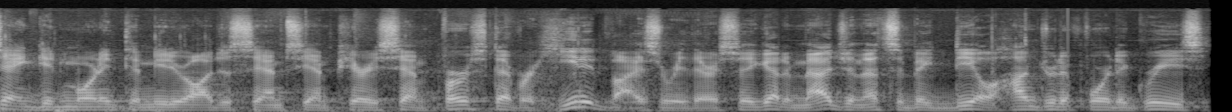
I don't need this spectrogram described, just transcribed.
Saying good morning to meteorologist Sam Sampieri. Sam, first ever heat advisory there, so you got to imagine that's a big deal. 104 degrees.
